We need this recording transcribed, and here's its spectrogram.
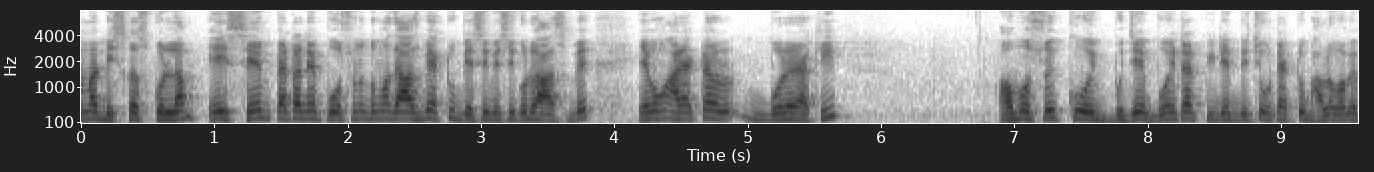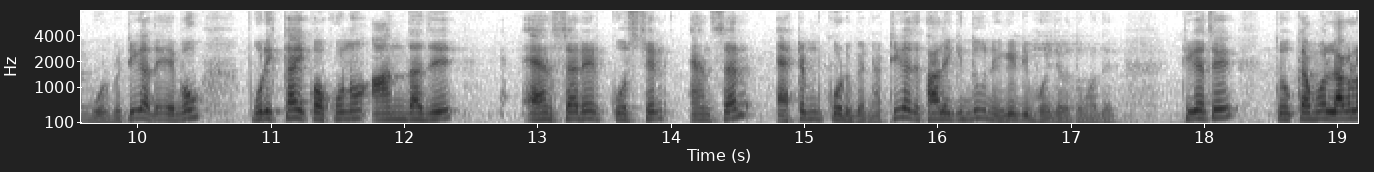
আমরা ডিসকাস করলাম। এই সেম প্যাটার্নের প্রশ্ন তোমাদের আসবে, একটু বেশি বেশি করে আসবে। এবং আরেকটা বলে রাখি, অবশ্যই কই, যে বইটার পিডিএফ দিচ্ছে, ওটা একটু ভালোভাবে পড়বে, ঠিক আছে? এবং পরীক্ষায় কখনো আন্দাজে অ্যান্সারের কোশ্চেন অ্যান্সার অ্যাটেম্প করবে না। ঠিক আছে? তাহলে কিন্তু নেগেটিভ হয়ে যাবে তোমাদের। ঠিক আছে? তো কেমন লাগল?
